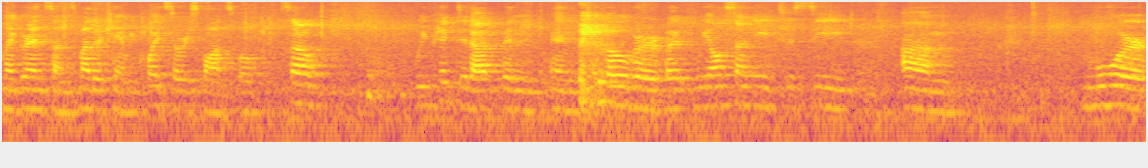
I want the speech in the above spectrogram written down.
my grandson's mother can't be quite so responsible. So we picked it up and, and took over, but we also need to see um, more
